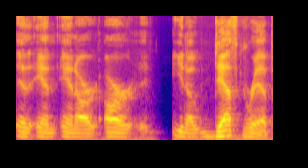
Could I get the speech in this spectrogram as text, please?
and and, and our our you know death grip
